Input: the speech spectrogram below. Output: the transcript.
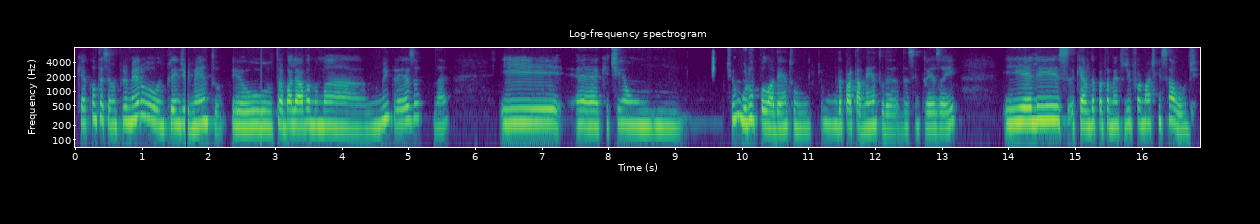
O que aconteceu? No primeiro empreendimento, eu trabalhava numa, numa empresa, né, e é, que tinha um, tinha um grupo lá dentro, um, um departamento da, dessa empresa aí, e eles, que era o departamento de informática em saúde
